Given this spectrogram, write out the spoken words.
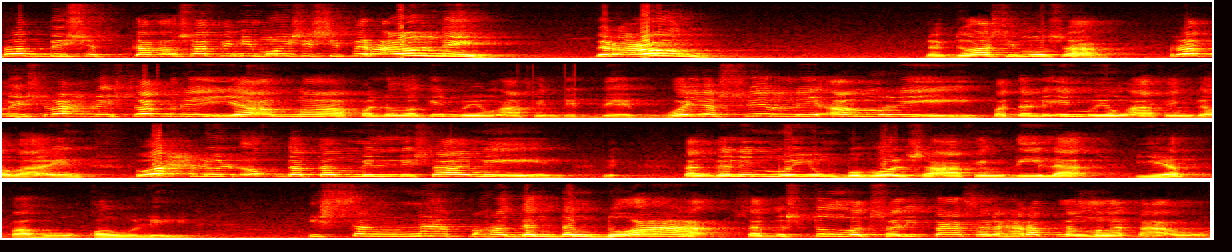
Rabbi, siya- kakausapin ni Moises si Fir'aun eh. Fir'aun! Nagdua si Musa, Rabbi, shrah li sadri, Ya Allah, paluwagin mo yung aking dibdib. Wayassir li amri, padaliin mo yung aking gawain. Wahlul uqdatan min lisani, tanggalin mo yung buhol sa aking dila. Yafqahu qawli. Isang napakagandang dua sa gustong magsalita sa harap ng mga tao.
